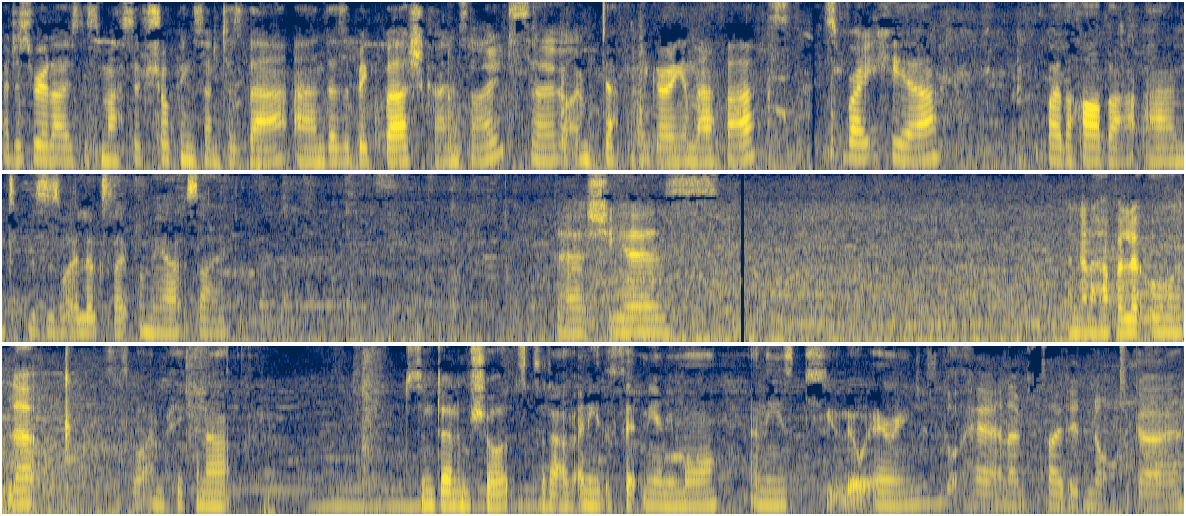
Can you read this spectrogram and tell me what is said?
I just realised this massive shopping centre's there and there's a big Bershka inside, so I'm definitely going in there first. It's right here by the harbour and this is what it looks like from the outside. There she is. I'm gonna have a little look. This is what I'm picking up. Some denim shorts because I don't have any that fit me anymore and these cute little earrings. I just got here and I've decided not to go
